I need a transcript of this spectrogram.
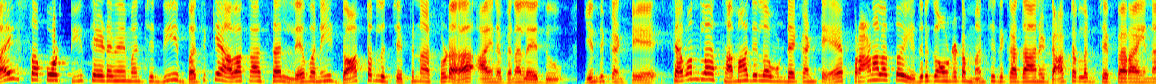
లైఫ్ సపోర్ట్ తీసేయడమే మంచిది బతికే అవకాశాలు లేవని డాక్టర్లు చెప్పినా కూడా ఆయన వినలేదు. ఎందుకంటే సెవెన్లా సమాధిలో ఉండే కంటే ప్రాణాలతో ఎదురుగా ఉండటం మంచిది కదా అని డాక్టర్లకు చెప్పారు ఆయన.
